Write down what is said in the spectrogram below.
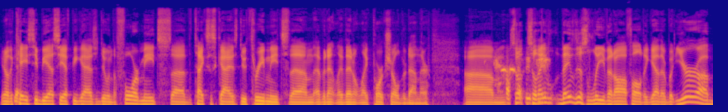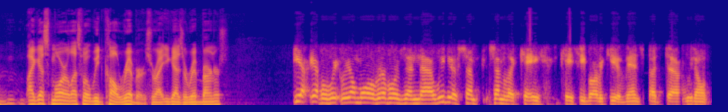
you know, the KCBS, the FB guys are doing the four meats. Uh, the Texas guys do three meats. Um, evidently, they don't like pork shoulder down there. Um, so, so they they just leave it off altogether. But you're, uh, I guess, more or less what we'd call ribbers, right? You guys are rib burners. Yeah, yeah, but we, we own more ribbers, and uh, we do some some of the K, KC barbecue events, but uh, we don't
